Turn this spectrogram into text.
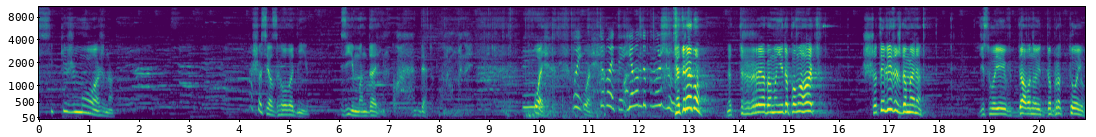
скільки ж можна? А щось я зголоднів. З'їм мандаринку. Де тут вона у мене? Ой, Ой, Ой. давайте, я вам допоможу. не треба! Не треба мені допомагати. Що ти лізеш до мене? Зі своєю вдаваною добротою.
